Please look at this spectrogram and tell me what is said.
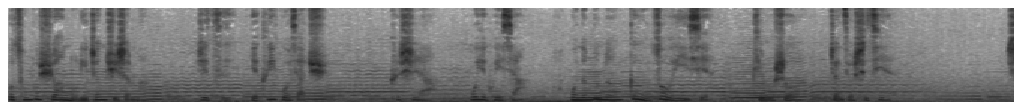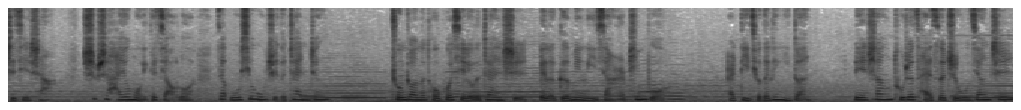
我从不需要努力争取什么，日子也可以过下去。可是啊，我也会想，我能不能更有作为一些？譬如说，拯救世界。世界上是不是还有某一个角落，在无休无止的战争？冲撞的头破血流的战士为了革命理想而拼搏，而地球的另一端，脸上涂着彩色植物浆汁、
